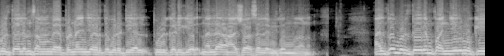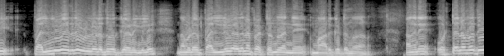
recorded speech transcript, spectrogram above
പുൽത്തേലും സമം വേപ്പെണ്ണയും ചേർത്ത് പുരട്ടിയാൽ പുഴുക്കടിക്ക് നല്ല ആശ്വാസം ലഭിക്കുന്നതാണ്. അല്പം പുൽത്തേലും പഞ്ഞിയിൽ മുക്കി പല്ലുവേദന ഉള്ളിടത്ത് വെക്കുകയാണെങ്കിൽ നമ്മുടെ പല്ലുവേദന പെട്ടെന്ന് തന്നെ മാറിക്കിട്ടുന്നതാണ്. അങ്ങനെ ഒട്ടനവധി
